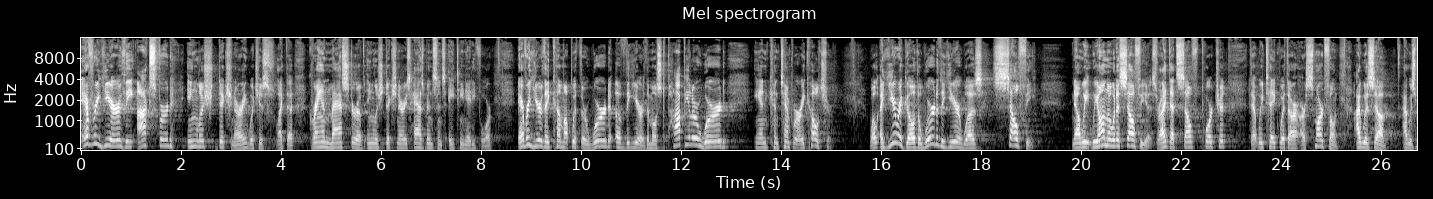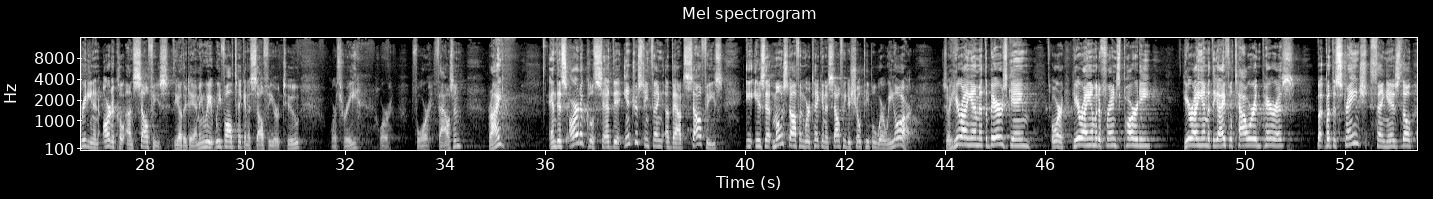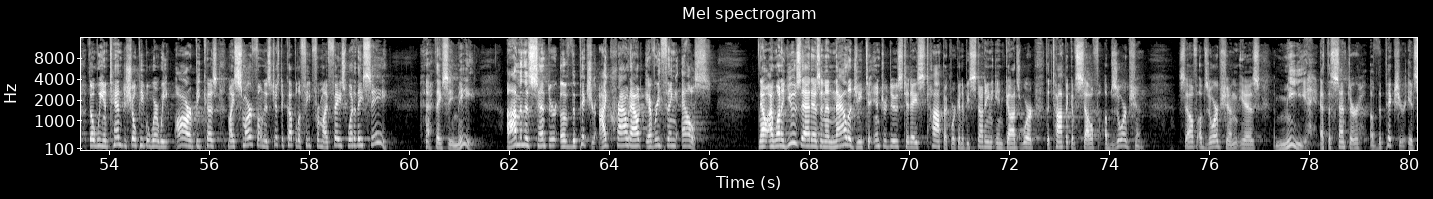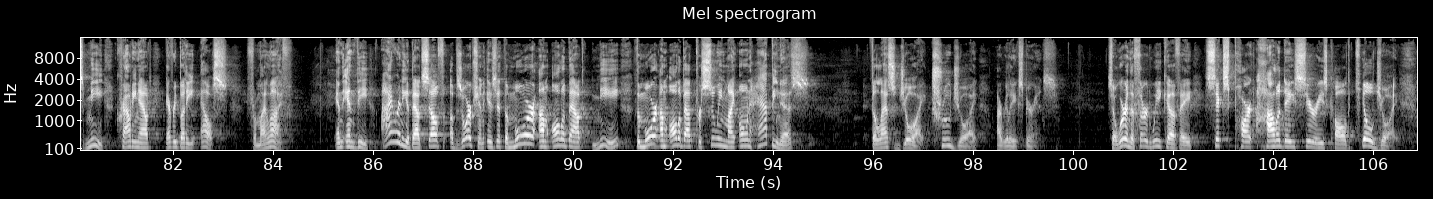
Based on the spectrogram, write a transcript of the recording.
every year, the Oxford English Dictionary, which is like the grand master of English dictionaries, has been since 1884, every year they come up with their word of the year, the most popular word in contemporary culture. Well, a year ago, the word of the year was selfie. Now, we, we all know what a selfie is, right? That self portrait that we take with our, our smartphone. I was, uh, I was reading an article on selfies the other day. I mean, we, we've all taken a selfie or two, or three, or four thousand, right? And this article said the interesting thing about selfies is that most often we're taking a selfie to show people where we are. So here I am at the Bears game, or here I am at a friend's party, here I am at the Eiffel Tower in Paris. But, but the strange thing is, though, though we intend to show people where we are because my smartphone is just a couple of feet from my face, what do they see? they see me. I'm in the center of the picture. I crowd out everything else. Now, I want to use that as an analogy to introduce today's topic. We're going to be studying in God's Word the topic of self absorption. Self absorption is me at the center of the picture, it's me crowding out everybody else from my life. And, and the irony about self absorption is that the more I'm all about me, the more I'm all about pursuing my own happiness, the less joy, true joy, I really experience. So, we're in the third week of a six part holiday series called Killjoy.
